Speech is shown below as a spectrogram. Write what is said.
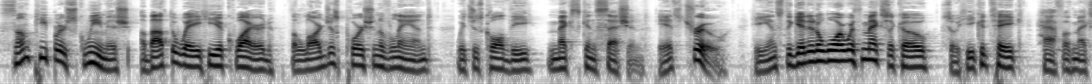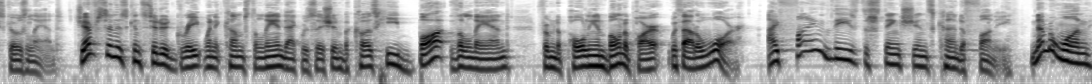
some people are squeamish about the way he acquired the largest portion of land, which is called the Mexican Cession. It's true. He instigated a war with Mexico so he could take half of Mexico's land. Jefferson is considered great when it comes to land acquisition because he bought the land from Napoleon Bonaparte without a war. I find these distinctions kind of funny. Number one,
